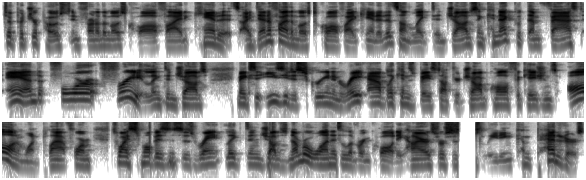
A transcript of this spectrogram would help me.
to put your post in front of the most qualified candidates. Identify the most qualified candidates on LinkedIn Jobs and connect with them fast and for free. LinkedIn Jobs makes it easy to screen and rate applicants based off your job qualifications all on one platform. That's why small businesses rank LinkedIn Jobs number one in delivering quality hires versus leading competitors.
